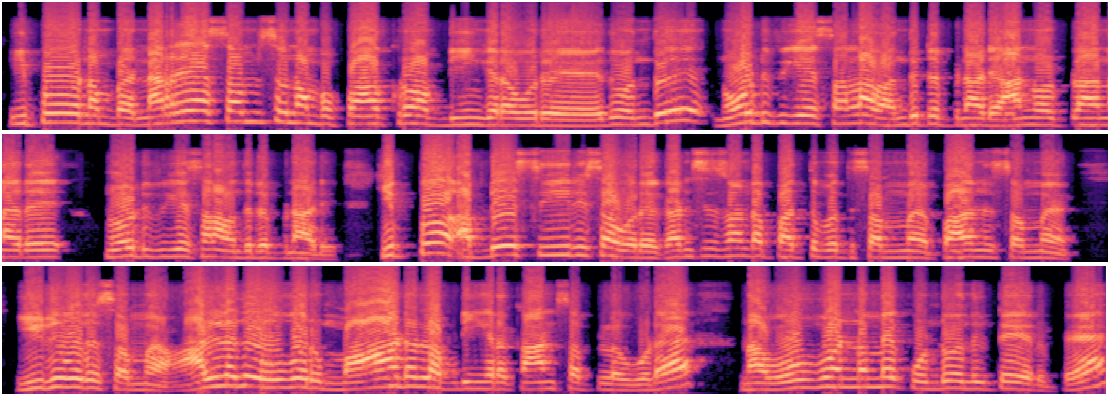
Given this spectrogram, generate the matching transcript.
இப்போ நம்ம நிறைய சம்ஸ் நம்ம பாக்குறோம் அப்படிங்கிற ஒரு இது வந்து நோட்டிபிகேஷன்லாம் வந்துட்டு பின்னாடி ஆனுவல் பிளானரு நோட்டிபிகேஷன் வந்துட்டு பின்னாடி. இப்போ அப்படியே சீரியஸா ஒரு கன்சிஸ்டண்டா பத்து பத்து சம்மு பதினஞ்சு சம்மு இருபது சம்மு அல்லது ஒவ்வொரு மாடல் அப்படிங்கிற கான்செப்ட்ல கூட நான் ஒவ்வொன்றுமே கொண்டு வந்துகிட்டே இருப்பேன்.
